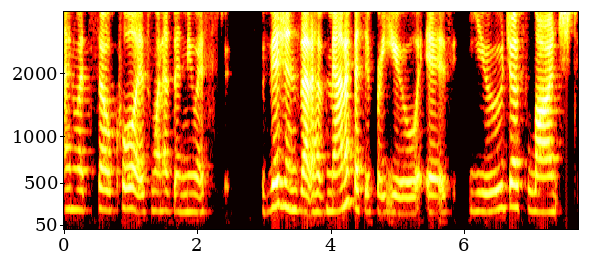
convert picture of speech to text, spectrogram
And what's so cool is one of the newest visions that have manifested for you is you just launched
